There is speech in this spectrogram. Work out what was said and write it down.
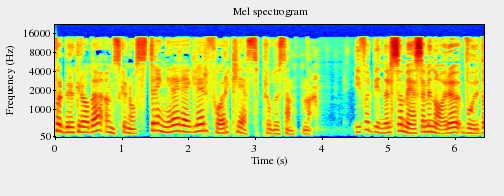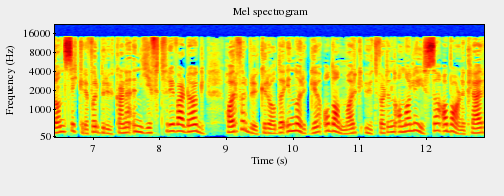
Forbrukerrådet ønsker nå strengere regler for klesprodusentene. I forbindelse med seminaret 'Hvordan sikre forbrukerne en giftfri hverdag', har Forbrukerrådet i Norge og Danmark utført en analyse av barneklær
